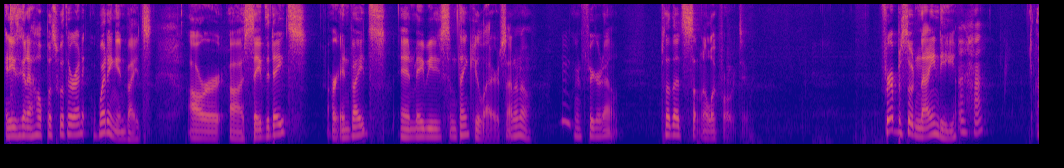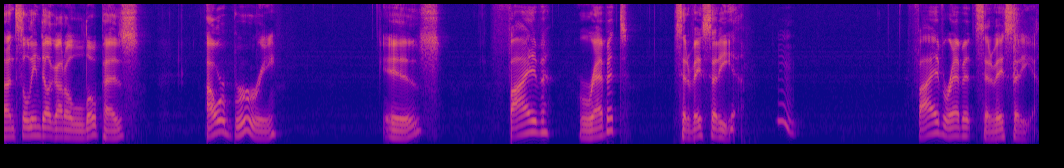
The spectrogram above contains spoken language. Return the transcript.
and he's going to help us with our wedding invites, our uh, save the dates, our invites, and maybe some thank you letters. I don't know. We're going to figure it out. So that's something to look forward to. For episode 90 Uh-huh. on Selene Delgado Lopez, our brewery is Five Rabbit Cerveceria. Five Rabbit Cerveceria.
